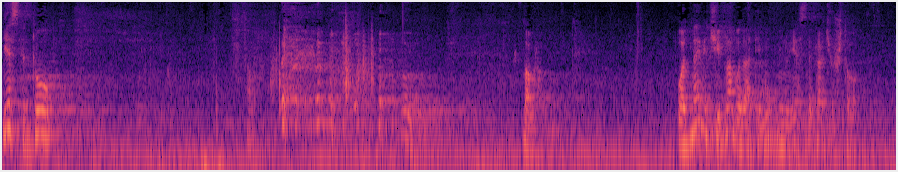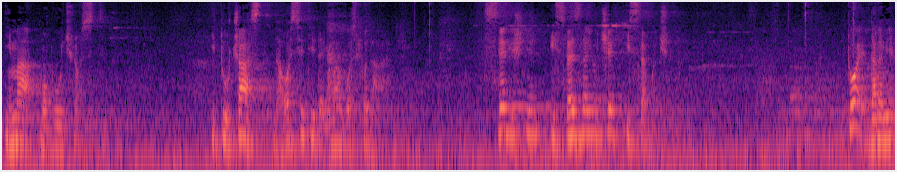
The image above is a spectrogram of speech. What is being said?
jeste to Dobro od najvećih blagodati mu'minu jeste, braćo, što ima mogućnost i tu čast da osjeti da ima gospodara. Svevišnje i sveznajućeg i svemoćnog. To je, da nam, je,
